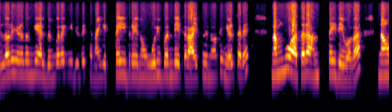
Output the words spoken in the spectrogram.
ಎಲ್ಲರೂ ಹೇಳದಂಗೆ ಅಲ್ಲಿ ಬೆಂಗಳೂರಾಗ ಇದ್ದಿದ್ರೆ ಚೆನ್ನಾಗಿರ್ತಾ ಇದ್ರೇನೋ, ಊರಿಗೆ ಬಂದೆ ಈ ತರ ಆಯ್ತು ಏನೋ ಅಂತ ಹೇಳ್ತಾರೆ. ನಮಗೂ ಆ ತರ ಅನ್ಸ್ತಾ ಇದೆ ಇವಾಗ. ನಾವು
